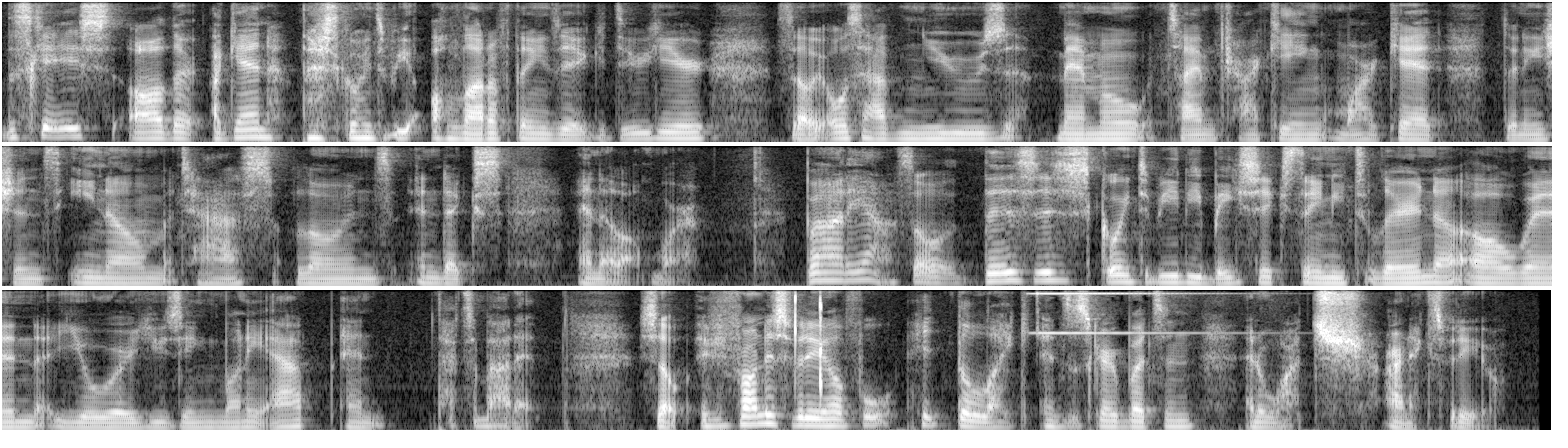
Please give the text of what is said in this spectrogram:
In this case, uh, there, again, there's going to be a lot of things that you can do here. So you also have news, memo, time tracking, market, donations, enum, tasks, loans, index, and a lot more. But yeah, so this is going to be the basics that you need to learn uh, when you're using Money app, and that's about it. So if you found this video helpful, hit the like and subscribe button and watch our next video.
